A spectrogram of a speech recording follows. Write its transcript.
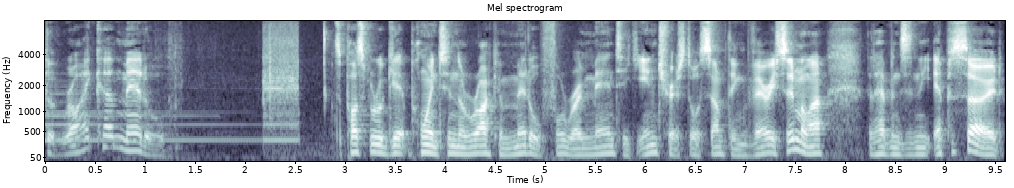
The Riker Medal. It's possible to get points in the Riker Medal for romantic interest or something very similar that happens in the episode.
